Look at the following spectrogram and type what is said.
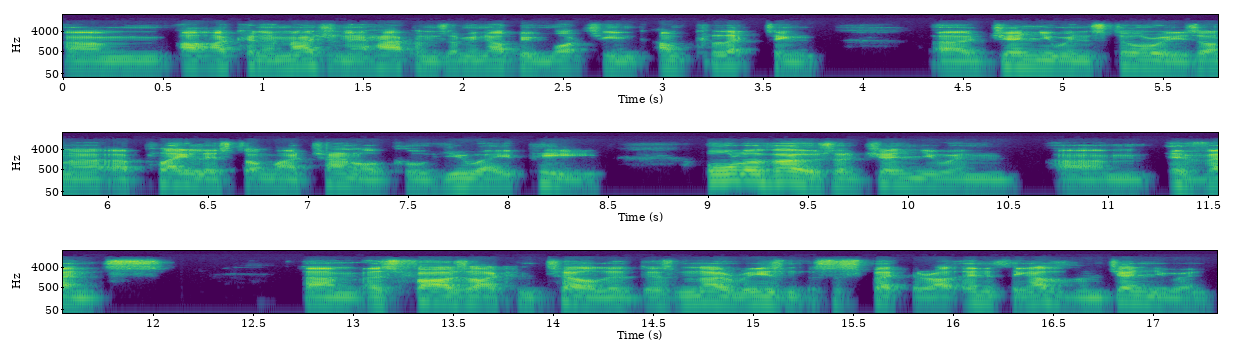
Um, I, I, can imagine it happens. I mean, I've been watching, I'm collecting uh, genuine stories on a, a, playlist on my channel called UAP. All of those are genuine um, events um, as far as I can tell, there's no reason to suspect there are anything other than genuine.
